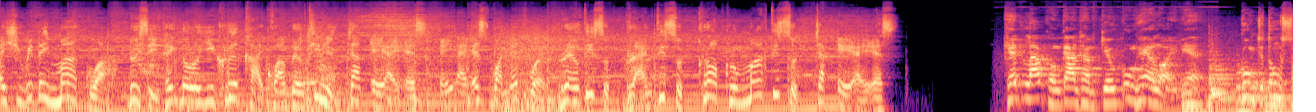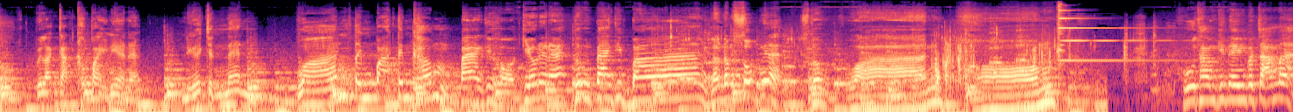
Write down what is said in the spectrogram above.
ใช้ชีวิตได้มากกว่า ด้วย4เทคโนโลยีเครือข่ายความเร็วที่ 1 จาก AIS AIS One Network เร็วที่สุดแรงที่สุด ครอบคลุมมากที่สุดจาก AIS เคล็ดลับของการทำเกี๊ยวกุ้งให้อร่อยเนี่ย กุ้งจะต้องสุกเวลากัดเข้าไปเนี่ยนะ เนื้อจะแน่น หวานเต็มปากเต็มคำแป้งที่ห่อเกี๊ยวเนี่ยนะต้องเป็นแป้งที่บาง แล้วน้ำซุปเนี่ยจะต้องหวานหอมครูทำกินเองประจำอะ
